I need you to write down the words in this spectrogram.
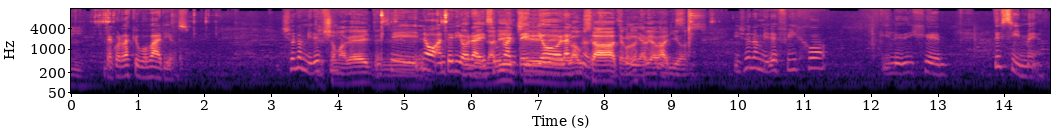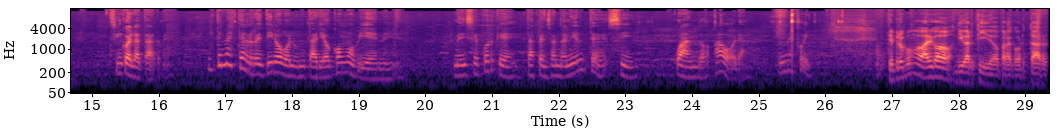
Mm. ¿Te acordás que hubo varios? Yo lo miré. El. Sí, no, anterior a eso, uno anterior. El Bausá, ¿te acordás que había varios? Y yo lo miré fijo y le dije, decime, 5 de la tarde, el tema está el retiro voluntario, ¿cómo viene? Me dice, ¿por qué? ¿Estás pensando en irte? Sí. ¿Cuándo? Ahora. Y me fui. Te propongo algo divertido para cortar,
